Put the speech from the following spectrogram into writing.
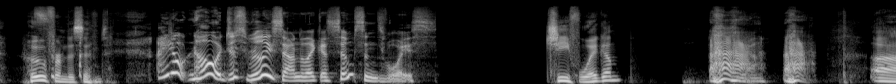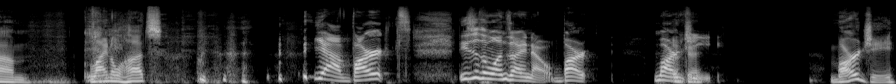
who from The Simpsons? I don't know. It just really sounded like a Simpsons voice. Chief Wiggum. Ah, ah. Um, Lionel Hutz. yeah, Bart. These are the ones I know. Bart, Margie. Margie.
